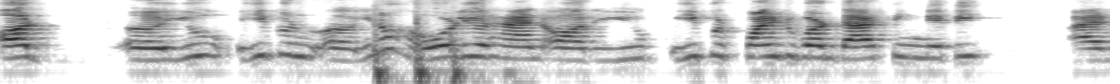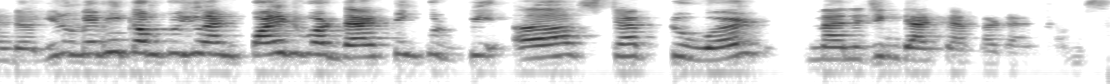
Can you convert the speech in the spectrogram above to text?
or uh, you he could uh, you know hold your hand or you he could point toward that thing maybe and uh, you know maybe come to you and point what that thing could be a step toward managing that temper tantrums.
